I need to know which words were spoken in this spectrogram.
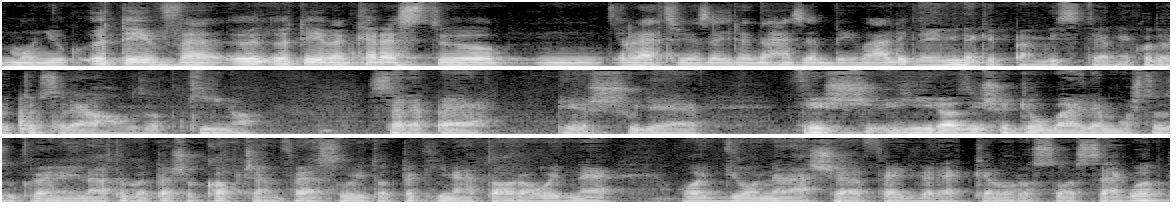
mondjuk öt, évvel, öt éven keresztül mm, lehet, hogy ez egyre nehezebbé válik. De én mindenképpen visszatérnék oda, hogy többször elhangzott Kína szerepe, és ugye friss hír az is, hogy Joe Biden most az ukrajnai látogatások kapcsán felszólította Kínát arra, hogy ne adjon, ne lássa el fegyverekkel Oroszországot.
